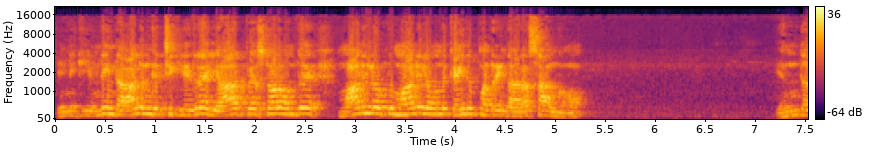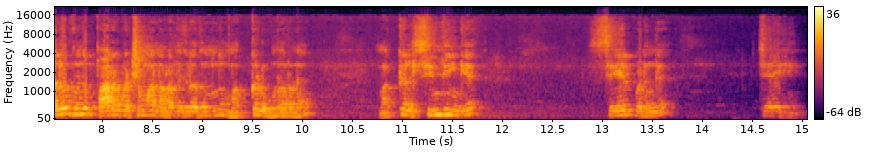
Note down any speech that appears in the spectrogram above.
இன்னைக்கு வந்து இந்த ஆளுங்கட்சிக்கு எதிராக யார் பேசினாலும் வந்து மாநிலம் டு மாநிலம் வந்து கைது பண்ற இந்த அரசாங்கம் எந்த அளவுக்கு வந்து பாரபட்சமா நடந்துக்கிறது வந்து மக்கள் உணரணும். மக்கள் சிந்திங்க செயல்படுங்க. ஜெய்ஹிந்த்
